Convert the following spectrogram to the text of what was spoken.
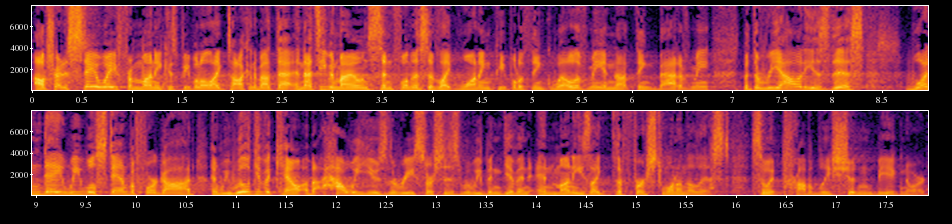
I'll try to stay away from money because people don't like talking about that. And that's even my own sinfulness of like wanting people to think well of me and not think bad of me. But the reality is this one day we will stand before God and we will give account about how we use the resources we've been given. And money's like the first one on the list. So it probably shouldn't be ignored.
